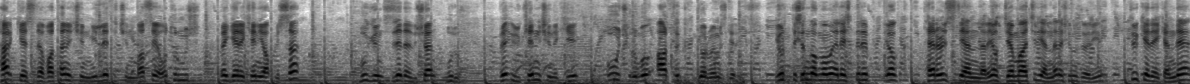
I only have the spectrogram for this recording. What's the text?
herkesle vatan için, millet için masaya oturmuş ve gerekeni yapmışsa bugün size de düşen budur. Ve ülkenin içindeki bu uçurumu artık görmemiz gerekir. Yurt dışında olmamı eleştirip yok terörist diyenlere, yok cemaatçi diyenlere şunu söyleyeyim. Türkiye'deyken de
